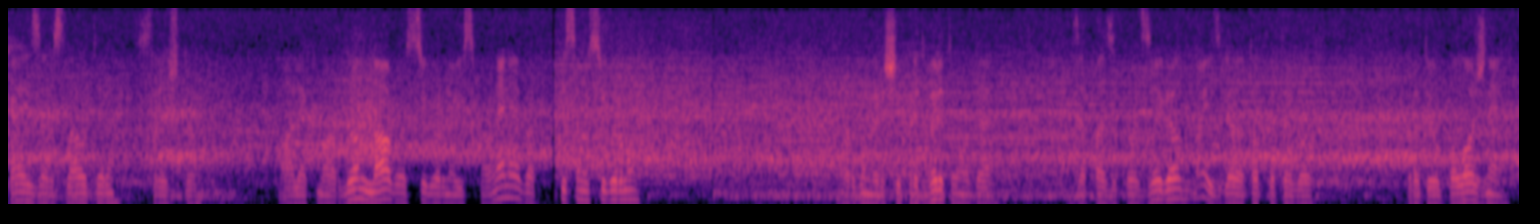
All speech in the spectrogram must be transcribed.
Кайзер Слаутер срещу Олег Моргун. Много сигурно изпълнение, в писано сигурно. Моргун реши предварително да запази този ъгъл, но изгледа топката в противоположния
